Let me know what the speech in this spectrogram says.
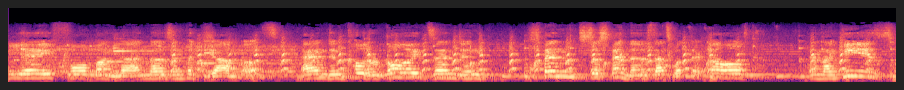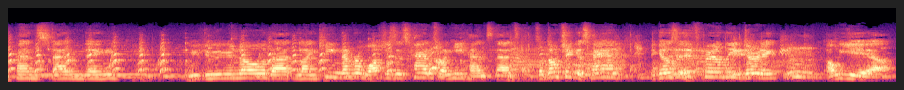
Yay for bananas and pajamas. And in corduroys and in spend suspenders, that's what they're called. And Lanky is handstanding you do you know that Lanky never washes his hands when he handstands, so don't shake his hand because it's really dirty. Oh yeah.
